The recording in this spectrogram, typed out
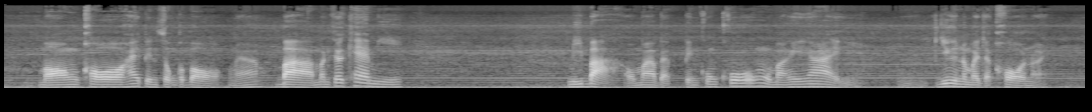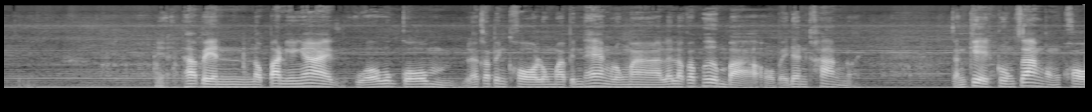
ำมองคอให้เป็นทรงกระบอกนะบ่ามันก็แค่มี มีบ่าออกมาแบบเป็นโค้งๆออกมาง่ายง่างนี้ยื่นออกมาจากคอหน่อย เนี่ยถ้าเป็นเราปั้นง่าย ๆ หัววงกลม แล้วก็เป็นคอลงมาเป็นแท่งลงมา แล้วเราก็เพิ่มบ่าออกไปด้านข้างหน่อย สังเกตโครงสร้างของคอ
